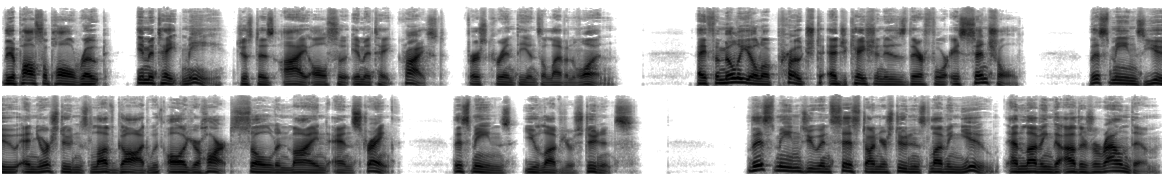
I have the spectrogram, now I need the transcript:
The Apostle Paul wrote, Imitate me, just as I also imitate Christ. 1 Corinthians 11 1. A familial approach to education is therefore essential. This means you and your students love God with all your heart, soul, and mind and strength. This means you love your students. This means you insist on your students loving you and loving the others around them.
